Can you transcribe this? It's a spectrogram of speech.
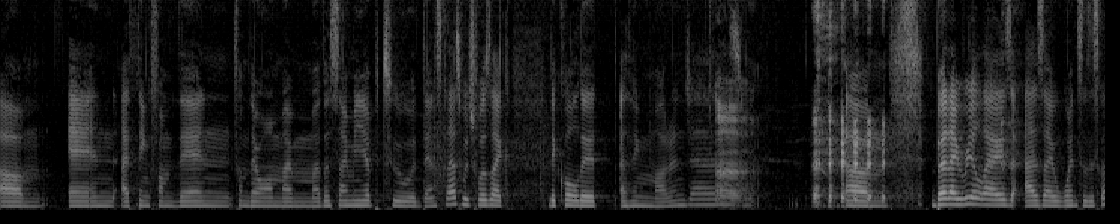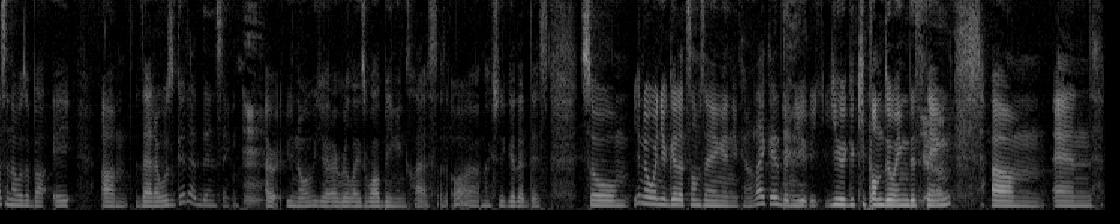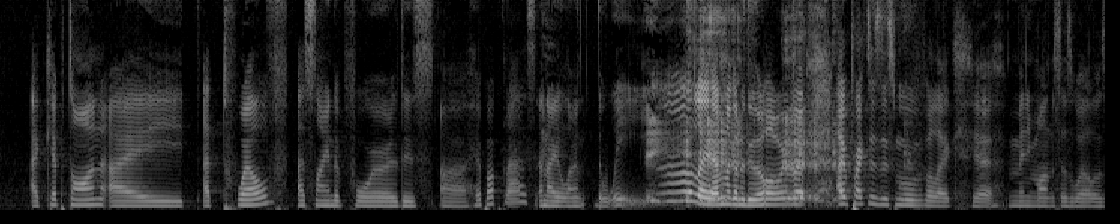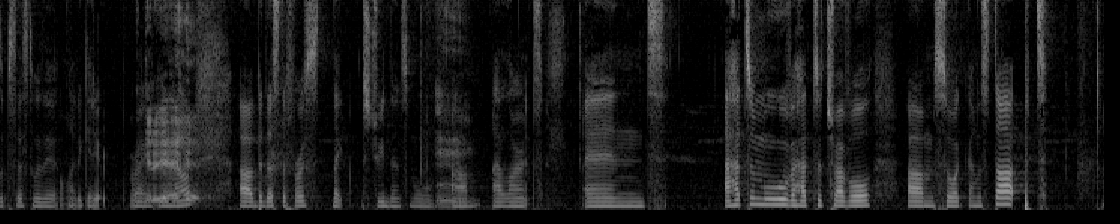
Mm. Um, and I think from then, from there on, my mother signed me up to a dance class, which was like, they called it, I think, modern jazz. Uh. um, but I realized as I went to this class, and I was about eight, um, that I was good at dancing. Mm. I, you know, yeah, I realized while being in class, was, oh, I'm actually good at this. So, um, you know, when you're good at something and you kind of like it, then you, you you keep on doing this Yeah. thing. Um, and I kept on. I at 12, I signed up for this uh, hip hop class, and I learned the way. Hey. like I'm not gonna do the whole way, but I practiced this move for like yeah many months as well. I was obsessed with it. I wanted to get it right. Get it? you Yeah. know? Uh, but that's the first like street dance move Mm. um, I learned, and I had to move. I had to travel, um, so I kind of stopped.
